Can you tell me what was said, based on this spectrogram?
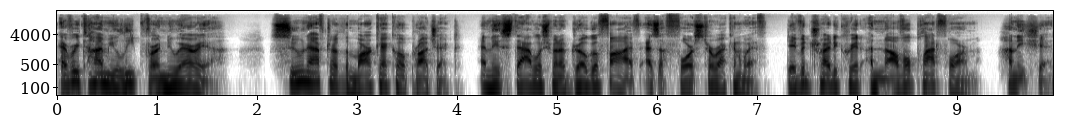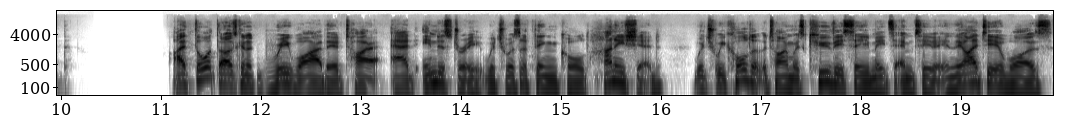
every time you leap for a new area. Soon after the Marc Ecko project and the establishment of Droga 5 as a force to reckon with, David tried to create a novel platform, Honeyshed. I thought that I was going to rewire the entire ad industry, which was a thing called Honeyshed, which we called at the time was QVC meets MTV. And the idea was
